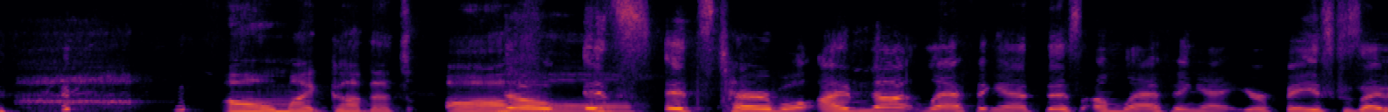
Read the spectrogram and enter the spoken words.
oh my god, that's awful. no it's it's terrible I'm not laughing at this I'm laughing at your face because I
